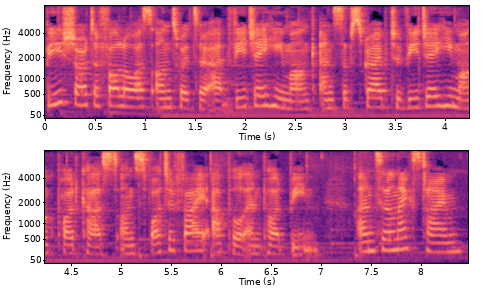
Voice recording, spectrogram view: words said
Be sure to follow us on Twitter at VJ and subscribe to VJ HemOnc podcasts on Spotify, Apple, and Podbean. Until next time.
